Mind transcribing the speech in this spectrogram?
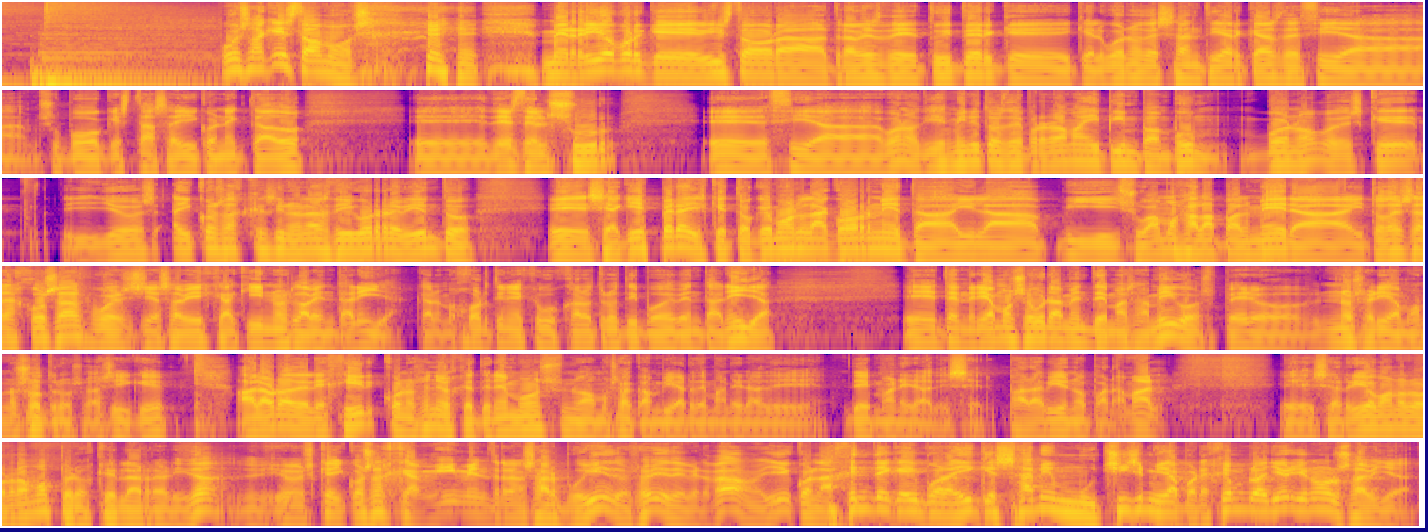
Pues aquí estamos. Me río porque he visto ahora a través de Twitter que, el bueno de Santi Arcas decía, supongo que estás ahí conectado eh, desde el sur, eh, decía, bueno, 10 minutos de programa y pim pam pum. Bueno, pues es que yo hay cosas que si no las digo reviento. Eh, si aquí esperáis que toquemos la corneta y, la, y subamos a la palmera y todas esas cosas, pues ya sabéis que aquí no es la ventanilla, que a lo mejor tienes que buscar otro tipo de ventanilla. Eh, tendríamos seguramente más amigos, pero no seríamos nosotros. Así que a la hora de elegir, con los años que tenemos, no vamos a cambiar de manera de, manera de ser, para bien o para mal. Eh, se río Manolo Ramos, pero es que es la realidad. Es que hay cosas que a mí me entran sarpullidos, oye, de verdad, oye, con la gente que hay por ahí que sabe muchísimo. Mira, por ejemplo, ayer yo no lo sabía.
